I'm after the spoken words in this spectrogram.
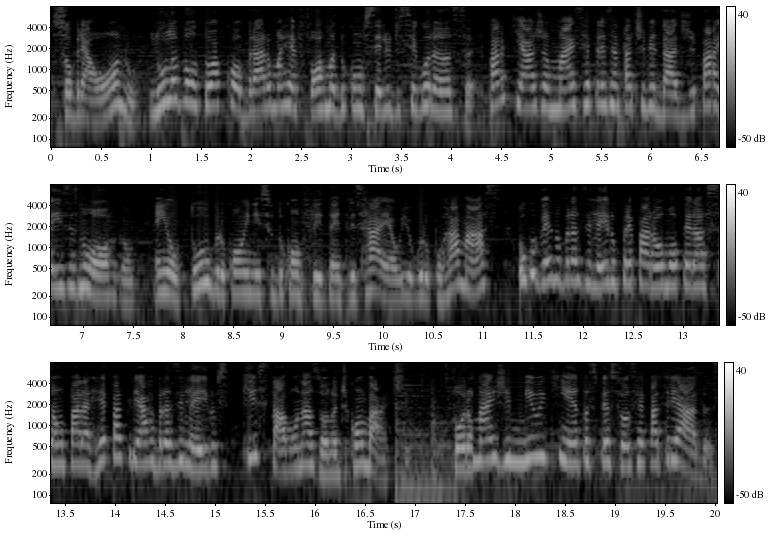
Sobre a ONU, Lula voltou a cobrar uma reforma do Conselho de Segurança para que haja mais representatividade de países no órgão. Em outubro, com o início do conflito entre Israel e o grupo Hamas, o governo brasileiro preparou uma operação para repatriar brasileiros que estavam na zona de combate. Foram mais de 1.500 pessoas repatriadas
